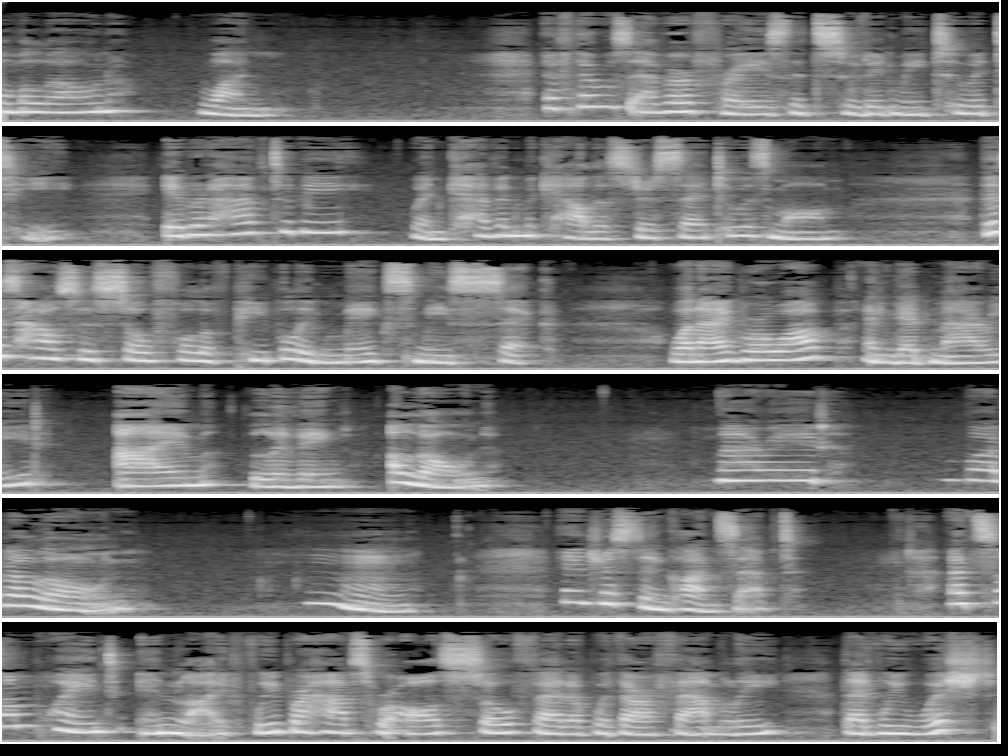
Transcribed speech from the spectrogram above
Home Alone 1. If there was ever a phrase that suited me to a T, it would have to be when Kevin McAllister said to his mom, This house is so full of people it makes me sick. When I grow up and get married, I'm living alone. Married, but alone. Hmm, interesting concept. At some point in life, we perhaps were all so fed up with our family that we wished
